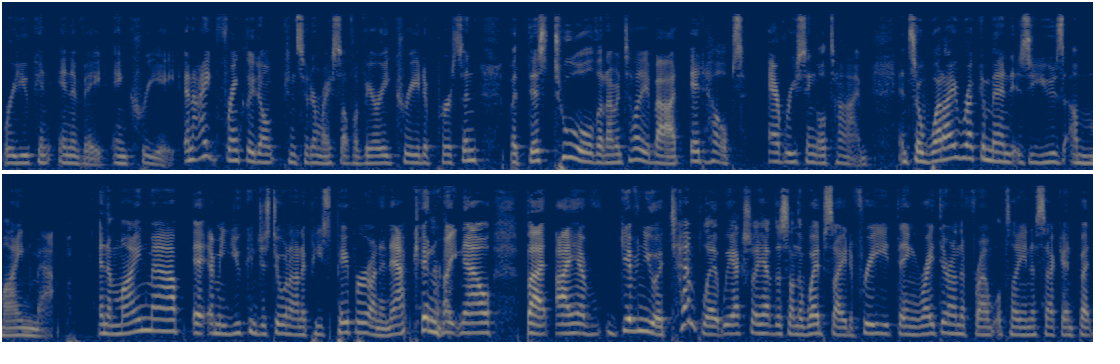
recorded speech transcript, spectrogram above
where you can innovate and create. And I frankly don't consider myself a very creative person, but this tool that I'm going to tell you about, it helps every single time. And so what I recommend is you use a mind map. And a mind map, I mean, you can just do it on a piece of paper, on a napkin right now, but I have given you a template. We actually have this on the website, a free thing right there on the front. We'll tell you in a second. But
